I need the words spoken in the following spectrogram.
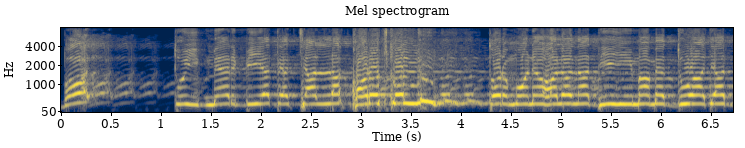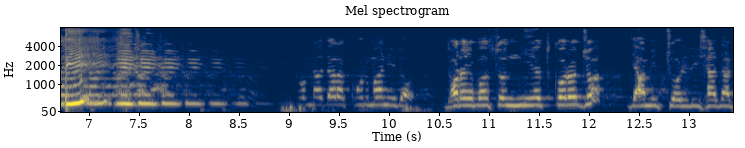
বল। তুই মেয়ের বিয়েতে চার লাখ খরচ করলি, তোর মনে হলো না দি ইমামের দু হাজার দি? তোমরা যারা কুরবানি দাও, ধরো এবছর নিয়ত করেছ যে আমি চল্লিশ হাজার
